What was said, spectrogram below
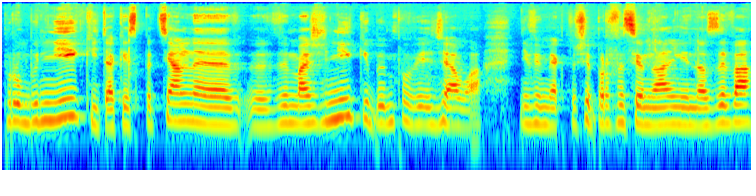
próbniki, takie specjalne wymaźniki, bym powiedziała, nie wiem jak to się profesjonalnie nazywa,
